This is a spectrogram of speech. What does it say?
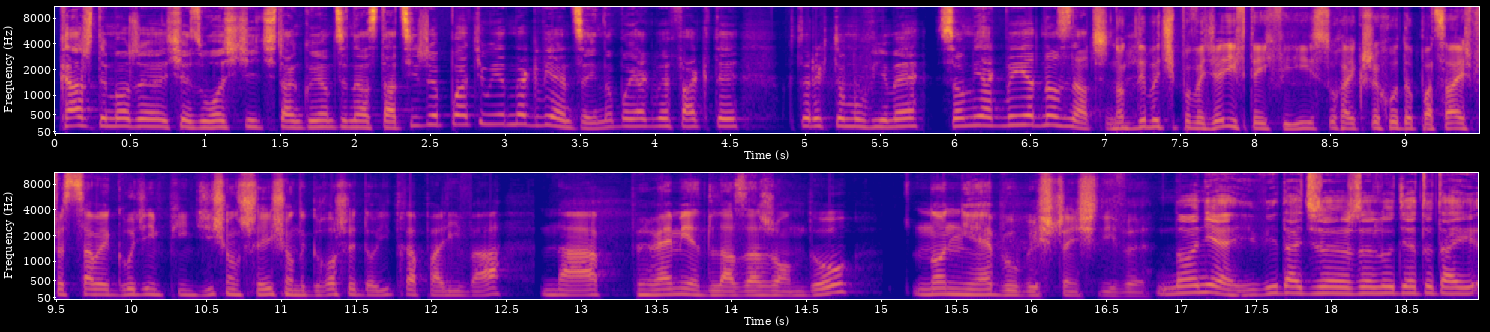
każdy może się złościć tankujący na stacji, że płacił jednak więcej, no bo jakby fakty, o których tu mówimy, są jakby jednoznaczne. No gdyby ci powiedzieli w tej chwili, słuchaj Krzychu, dopłacałeś przez cały grudzień 50-60 groszy do litra paliwa na premię dla zarządu, no nie byłbyś szczęśliwy. No nie i widać, że, że ludzie tutaj y,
